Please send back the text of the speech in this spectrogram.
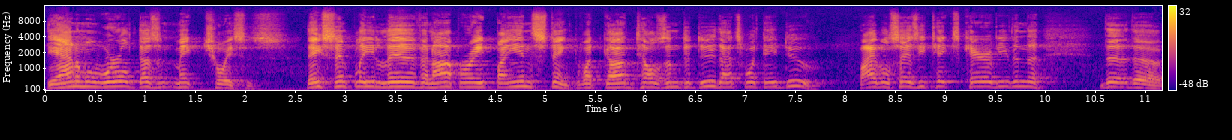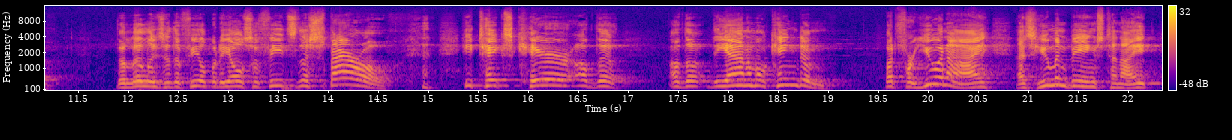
The animal world doesn't make choices. They simply live and operate by instinct. What God tells them to do, that's what they do. Bible says he takes care of even the, the, the, the lilies of the field, but he also feeds the sparrow. he takes care of the, of the, the animal kingdom. But for you and I, as human beings tonight,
